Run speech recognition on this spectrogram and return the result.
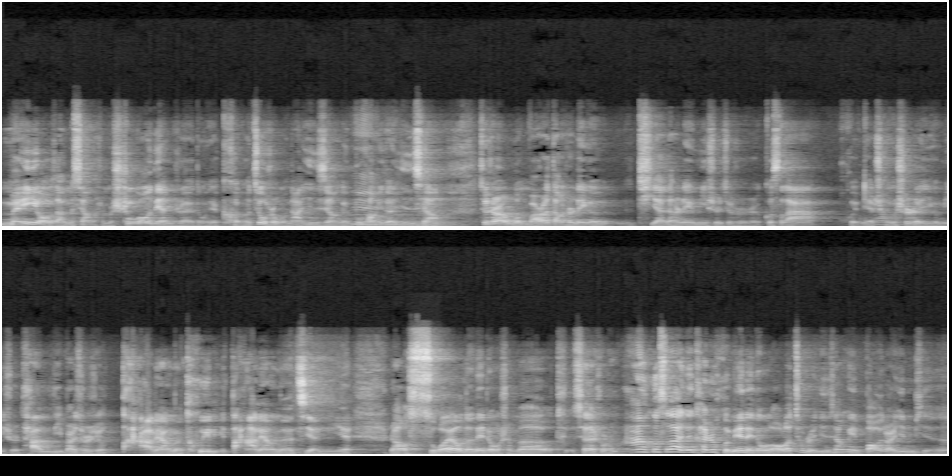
没有咱们想的什么声光电之类的东西，可能就是我拿音箱给播放一段音效，就是我们玩的当时那个体验，当时那个密室就是哥斯拉毁灭城市的一个密室，它里边就是有大量的推理、大量的解谜，然后所有的那种什么现在说什么啊，哥斯拉已经开始毁灭哪栋楼了，就是音箱给你报一段音频，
